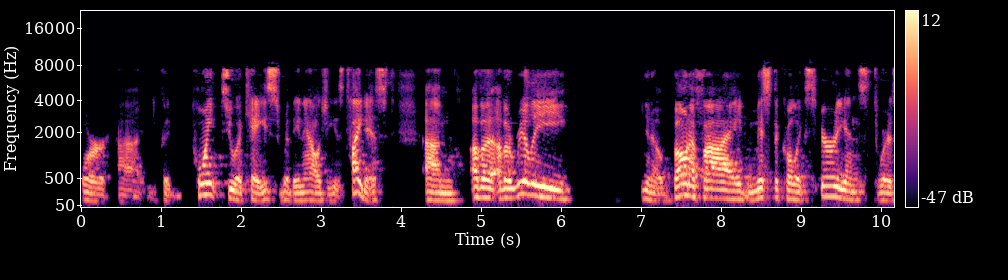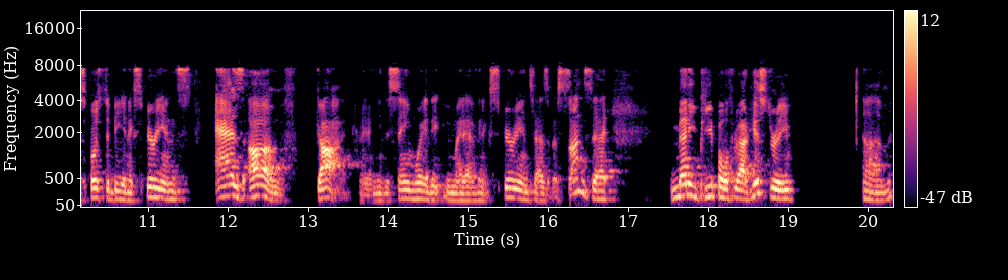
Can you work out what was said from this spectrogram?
or you could point to a case where the analogy is tightest, um, of a of a really you know, bona fide mystical experience where it's supposed to be an experience as of God. Right? I mean, the same way that you might have an experience as of a sunset, many people throughout history um,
